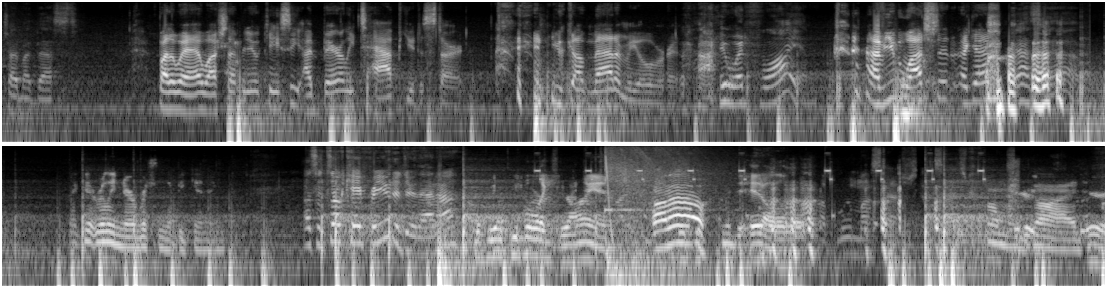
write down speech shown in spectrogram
Tried my best. By the way, I watched that video, Casey. I barely tap you to start, and you got mad at me over it. I went flying. have you watched it again? Yes, I have. I get really nervous in the beginning. Oh, so it's okay for you to do that, huh? If we have people like Brian Oh coming to hit all of them. A blue mustache. is gonna say Oh my god. Weird.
